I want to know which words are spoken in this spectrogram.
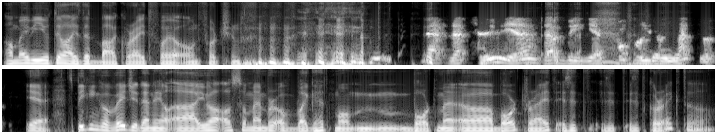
Or maybe utilize that bug right for your own fortune. that that too, yeah, that would be yeah, can't condone that. But. Yeah. Speaking of which, Daniel, uh, you are also a member of Black Hat Mo- m- board, uh, board, right? Is it is it is it correct? Or?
